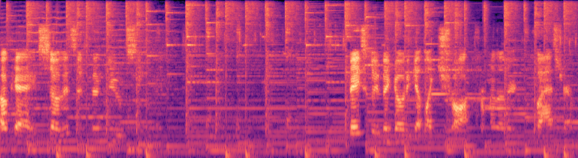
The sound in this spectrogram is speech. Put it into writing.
Okay, so this is the new scene. Basically, they go to get like chalk from another classroom.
